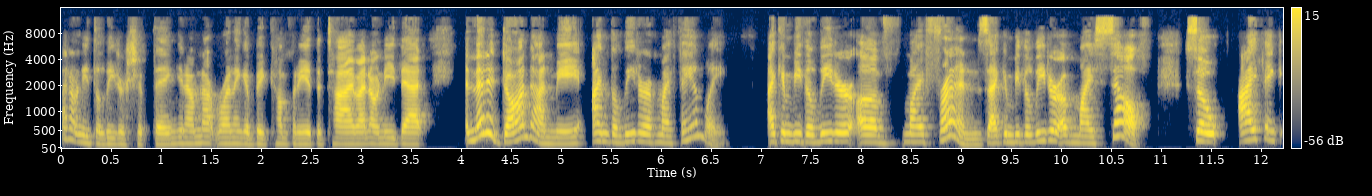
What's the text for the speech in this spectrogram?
I don't need the leadership thing. You know, I'm not running a big company at the time. I don't need that. And then it dawned on me I'm the leader of my family. I can be the leader of my friends. I can be the leader of myself. So I think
